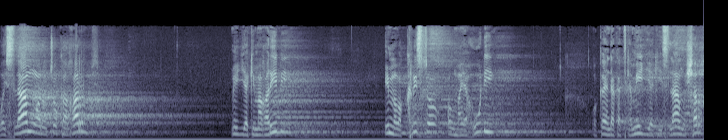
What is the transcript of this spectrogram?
waislamu wanaotoka gharb miji ya kimagharibi ima wakristo au mayahudi wakaenda katika miji ya Kiislamu sharq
